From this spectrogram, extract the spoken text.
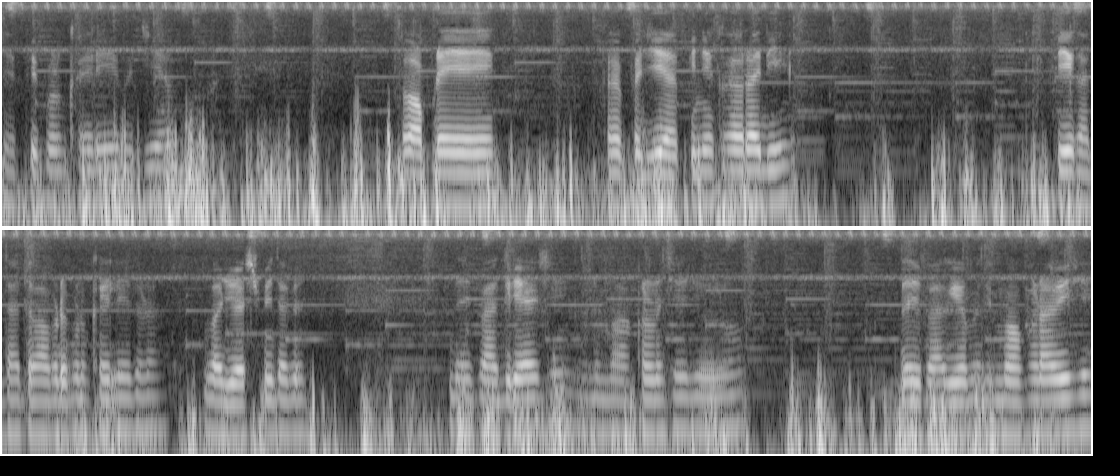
હેપી પણ ખાઈ રહી ભજીયા. તો આપણે ભજીયા હેપીને ખવડાવી દઈએ. હેપીએ ખાતા તો આપણે પણ ખાઈ લઈએ થોડા. બાજુ અસ્મિતાબેન દહીં ભાગી રહ્યા છે, અને માખણ છે, જોયું. દહીં ભાગીમાંથી માખણ આવી છે.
